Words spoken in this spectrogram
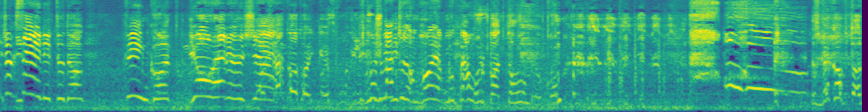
Én csak szélni tudok. Pingot, jó erősen. Most Hát tudod, hogy kell fújni. Tudom, halljak, meg behorpadt a homlokom. Uhú! Ezt bekaptad?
